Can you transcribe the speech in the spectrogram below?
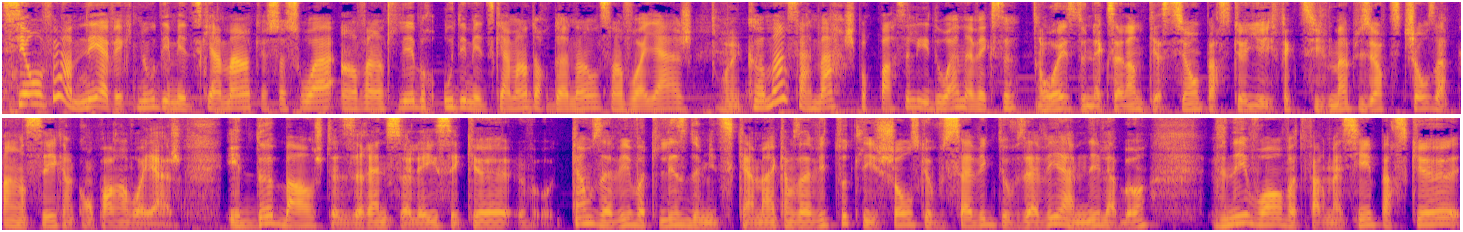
Si on veut amener avec nous des médicaments, que ce soit en vente libre ou des médicaments d'ordonnance en voyage, Oui. comment ça marche pour passer les douanes avec ça? Oui, c'est une excellente question parce qu'il y a effectivement plusieurs petites choses à penser quand on part en voyage. Et de base, je te dirais, Anne Soleil, c'est que quand vous avez votre liste de médicaments, quand vous avez toutes les choses que vous savez que vous avez à amener là-bas, venez voir votre pharmacien parce que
